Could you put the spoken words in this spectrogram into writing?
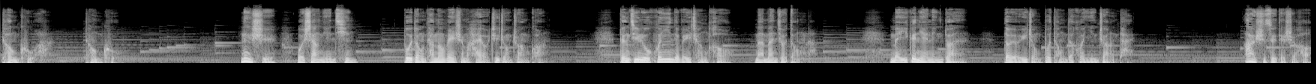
痛苦啊，痛苦。”那时我尚年轻，不懂他们为什么还有这种状况。等进入婚姻的围城后。慢慢就懂了，每一个年龄段，都有一种不同的婚姻状态。二十岁的时候，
